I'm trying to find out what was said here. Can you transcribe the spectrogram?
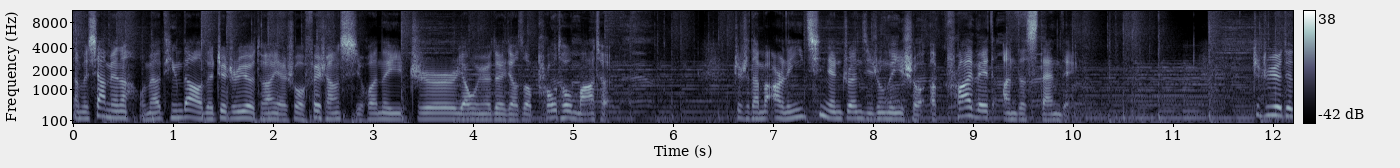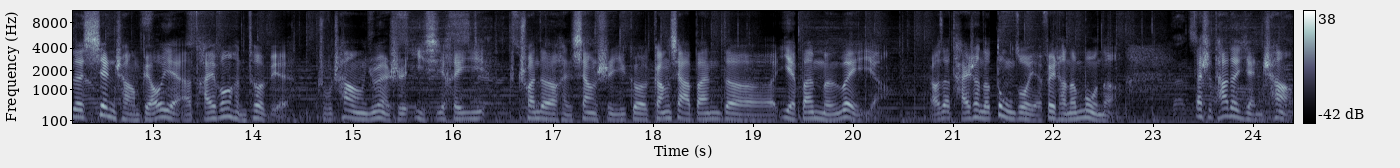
那么下面呢，我们要听到的这支乐团也是我非常喜欢的一支摇滚乐队，叫做 Proto Mater。这是他们二零一七年专辑中的一首《A Private Understanding》。这支乐队的现场表演啊，台风很特别。主唱永远是一袭黑衣，穿得很像是一个刚下班的夜班门卫一样。然后在台上的动作也非常的木讷，但是他的演唱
